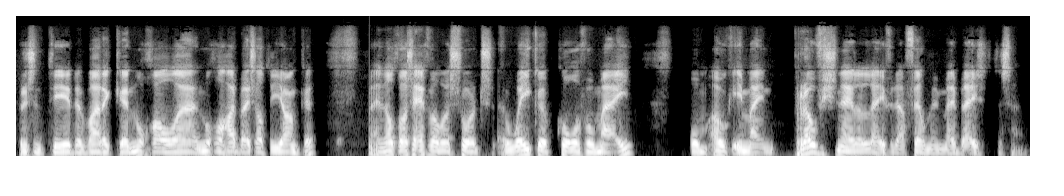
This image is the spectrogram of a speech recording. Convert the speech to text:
presenteerde, waar ik uh, nogal, uh, nogal hard bij zat te janken. En dat was echt wel een soort wake-up call voor mij, om ook in mijn professionele leven daar veel meer mee bezig te zijn.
